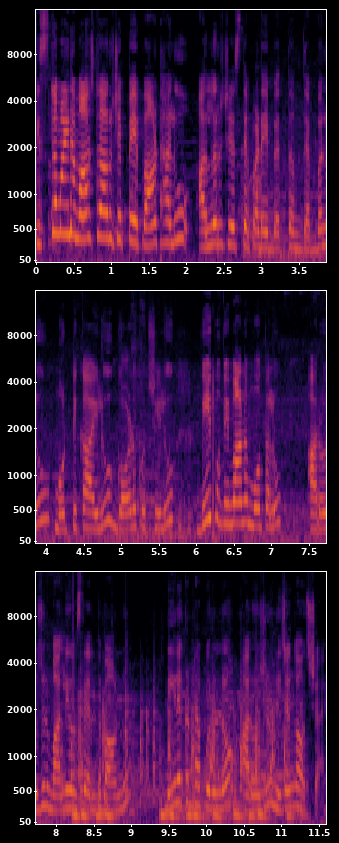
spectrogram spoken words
ఇష్టమైన మాస్టారు చెప్పే పాఠాలు అల్లరి చేస్తే పడే బెత్తం దెబ్బలు మొట్టికాయలు గోడ కుర్చీలు వీపు విమానం మూతలు ఆ రోజులు మళ్ళీ వస్తే ఎంత బాగుండు? నీలకంఠాపురంలో ఆ రోజులు నిజంగా వచ్చాయి.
